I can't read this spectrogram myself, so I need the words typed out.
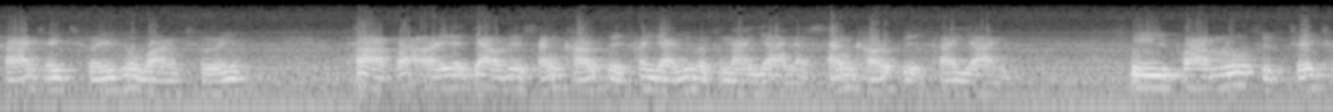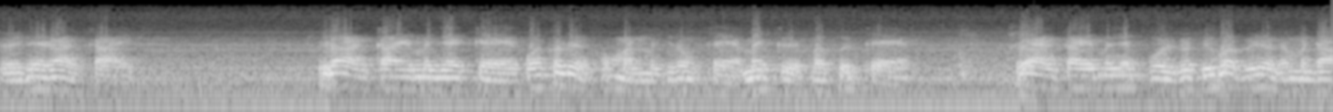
ขาเฉยๆก็วางเฉย ถ้าพระอริยเจ้าด้วยสังขารเปขายานวิปัสนาญาณสังขารเปขายานมีความรู้สึกเฉยๆในร่างกาย ร่างกายมันจะแก่เพราะก็เรื่องของมันมันจะต้องแก่ไม่เกิดมาเพื่อแก่ร่างกายมันจะป่วยก็ถือว่าเป็นเรื่องธรรมดา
